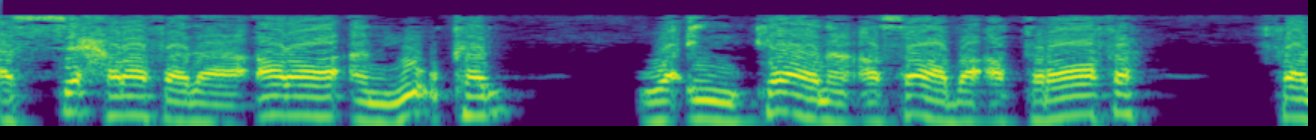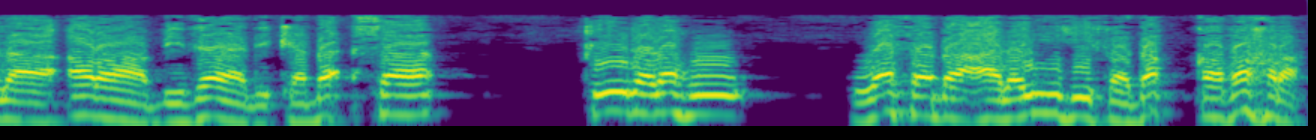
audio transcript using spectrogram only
السحر فلا أرى أن يؤكل وإن كان أصاب أطرافه فلا أرى بذلك بأسا. قيل له وثب عليه فدق ظهره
